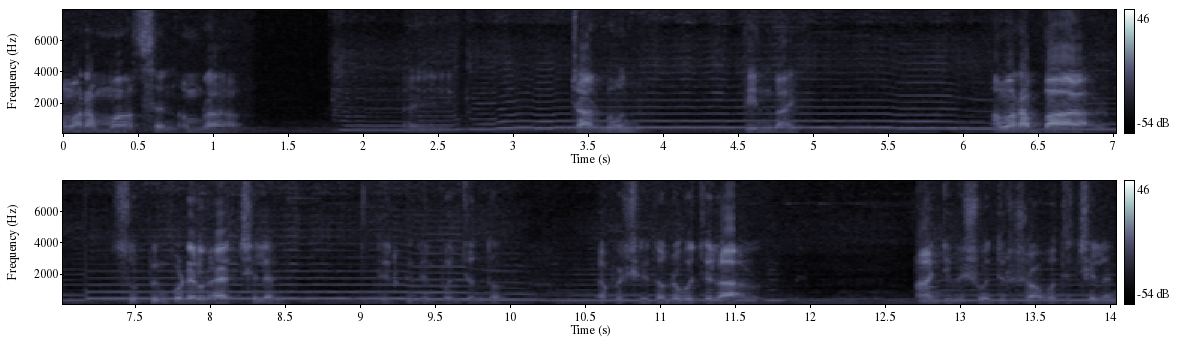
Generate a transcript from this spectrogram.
আমার আম্মা আছেন, আমরা চার বোন, তিন ভাই। আমার আব্বা সুপ্রিম কোর্টের লয়ার ছিলেন দীর্ঘদিন পর্যন্ত। তারপর শীতন্দ্রপুর জেলার আইনজীবী সমিতির সভাপতি ছিলেন।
